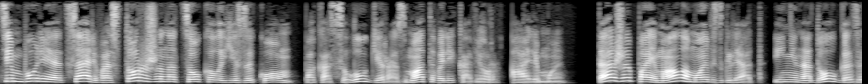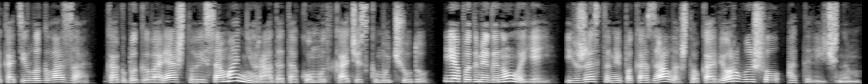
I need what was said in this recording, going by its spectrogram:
Тем более царь восторженно цокал языком, пока слуги разматывали ковер Альмы. Та же поймала мой взгляд и ненадолго закатила глаза, как бы говоря, что и сама не рада такому ткаческому чуду. Я подмигнула ей и жестами показала, что ковер вышел отличным.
